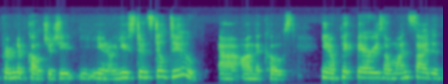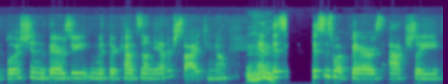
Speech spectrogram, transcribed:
primitive cultures, you, you know, used to and still do uh, on the coast. You know pick berries on one side of the bush and the bears are eating with their cubs on the other side you know? Mm-hmm. and this this is what bears actually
